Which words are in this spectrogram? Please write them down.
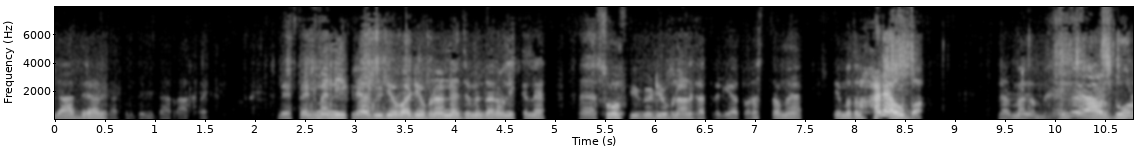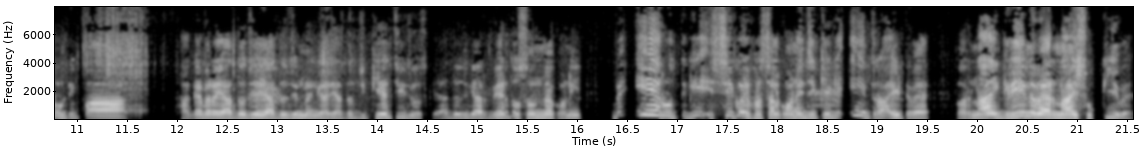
याद रहने खातिर जमींदार राख रखे। मैं फ़ील्ड में निकलिया वीडियो वाडियो बनाने जमींदारों निकलने सूफ की वीडियो बनाने खातिर गया तो रास्ता में ये मतलब हड़या उबा नरमा का महँगा यार, दूर टिप्पा। थाके मेरा यादव जी यादव जी महँगा, यादव जी क्या चीज़ हो उसके? यादव जी, यार मेरे तो समझ में कौन। भाई, ये रुत की, इसी कोई फ़सल कौन जिके की ई तरह हाइट है और ना ही ग्रीन है ना ही सुक्की है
